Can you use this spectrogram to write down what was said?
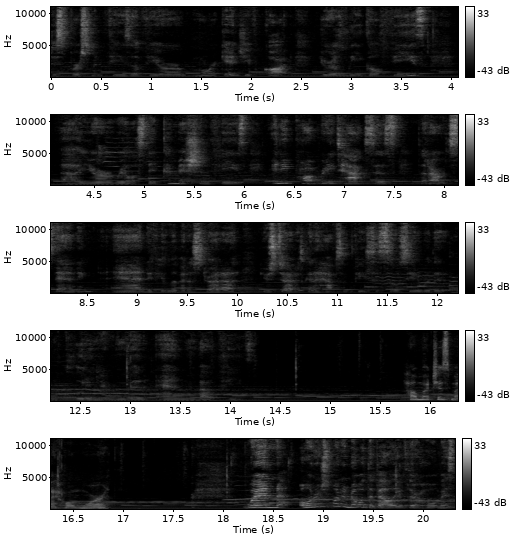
disbursement fees of your mortgage. You've got your legal fees uh, your real estate commission fees, any property taxes that are outstanding, and if you live in a strata, your strata is going to have some fees associated with it, including your move-in and move-out fees. How much is my home worth? When owners want to know what the value of their home is,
